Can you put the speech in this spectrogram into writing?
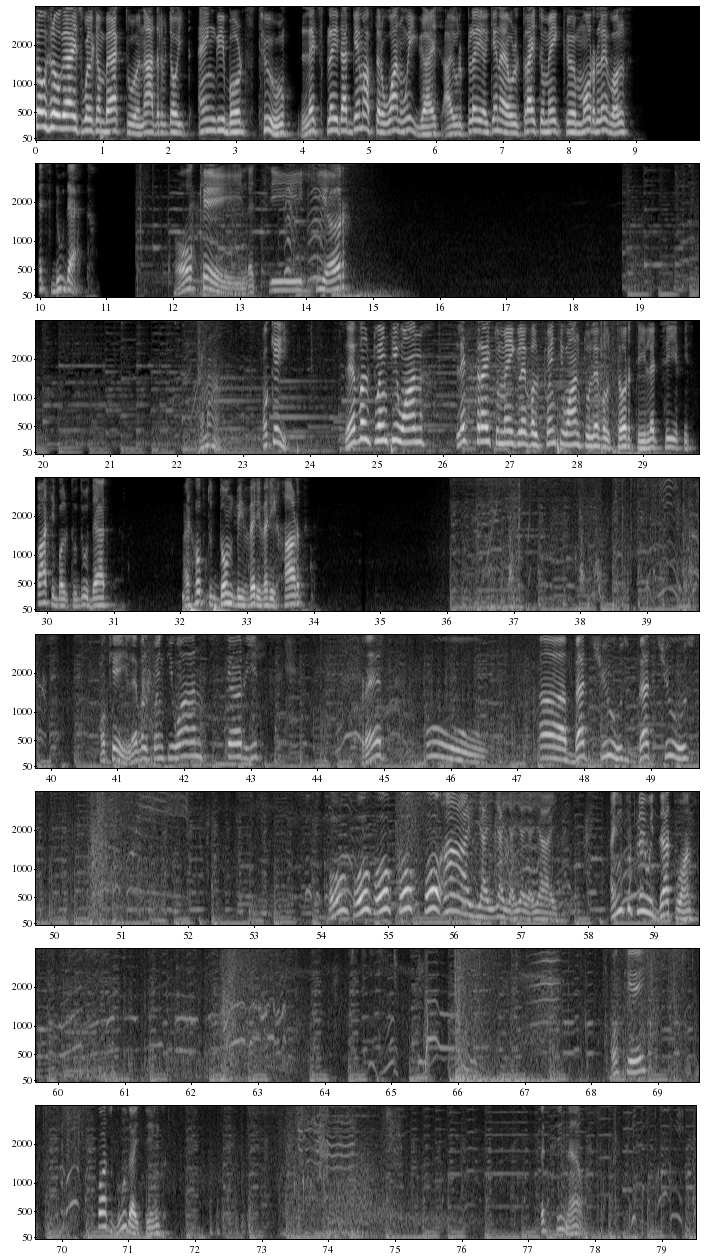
Hello, hello guys, welcome back to another video with Angry Birds 2. Let's play that game after one week guys. I will play again, I will try to make uh, more levels. Let's do that. Okay, let's see here. Come on. Okay, level 21 Let's try to make level 21 to level 30. Let's see if it's possible to do that. I hope to don't be very very hard. Okay, level 21. Here it's red. Ooh. Uh, bad shoes, bad shoes. Oh, oh, oh, oh, oh, ay, ay, ay, ay, ay, ay, ay. I need to play with that one. Okay. Was good, I think. Let's see now.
